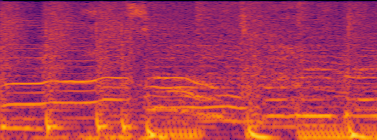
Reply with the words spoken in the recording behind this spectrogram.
talk to me, baby.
